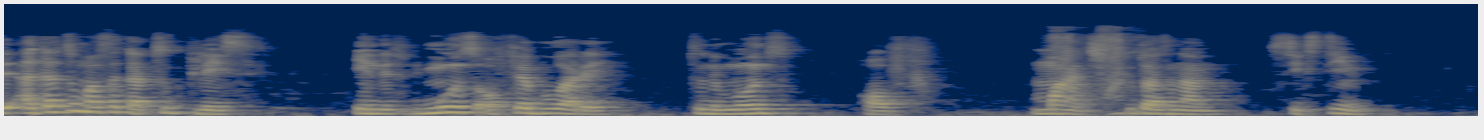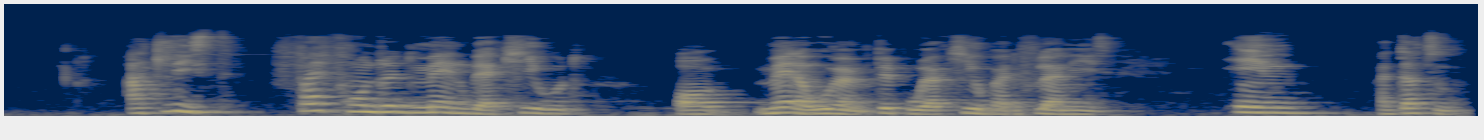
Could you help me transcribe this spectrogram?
The Agatu massacre took place in the months of February to the month of March 2016. At least 500 men were killed, or men and women, people were killed by the Fulanis in Agatu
